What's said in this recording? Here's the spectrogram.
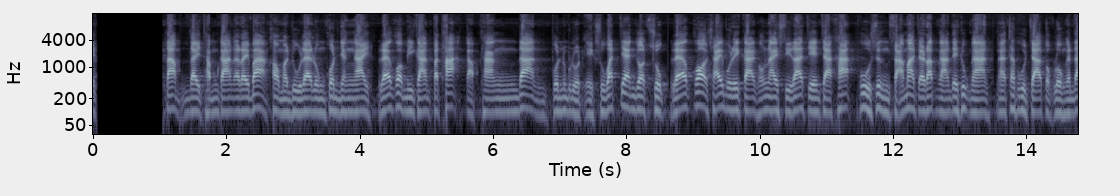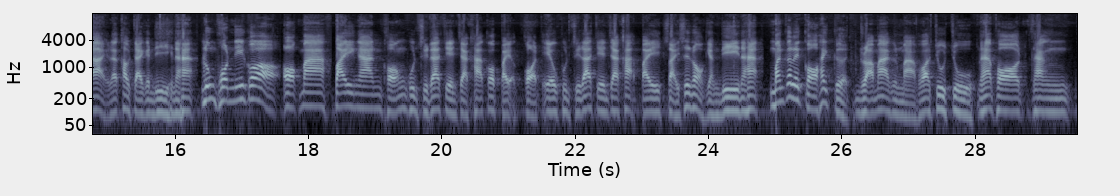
ตั้มได้ทำการอะไรบ้าง เข้ามาดูแลลุงพลยังไง แล้วก็มีการประทะกับทางด้านพลตำรวจเอกสุวัสด์แจ้งยอดสุข แล้วก็ใช้บริการของนายศิระเจนจาคะ ผู้ซึ่งสามารถจะรับงานได้ทุกงานนะถ้าพูดจาตกลงกันได้และเข้าใจกันดีนะฮะลุงพลนี้ก็ออกมาไปงานของคุณศิระเจนจาคะก็ไปกอดเอวคุณศิระเจนจาคะไปใส่เสื้อนอกอย่างดีนะฮะมันก็เลยก่อให้เกิดดราม่าขึ้นมา เพราะว่าจู่ๆนะฮะพอทาง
